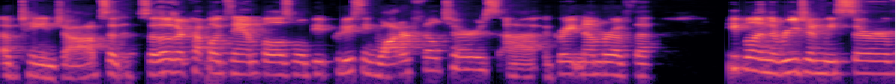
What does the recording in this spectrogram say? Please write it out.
obtain jobs. So, so those are a couple examples. We'll be producing water filters. Uh, a great number of the people in the region we serve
